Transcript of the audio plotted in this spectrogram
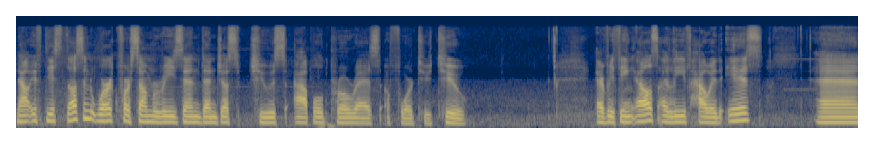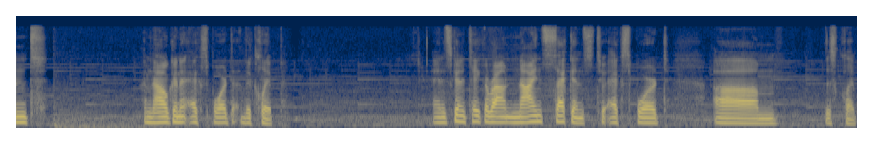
Now, if this doesn't work for some reason, then just choose Apple ProRes 422. Everything else I leave how it is and I'm now gonna export the clip. And it's gonna take around nine seconds to export um, this clip.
